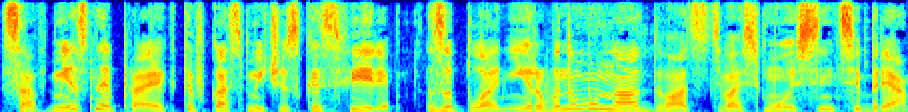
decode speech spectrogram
Совместные проекты в космической сфере», запланированному на 28 сентября.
